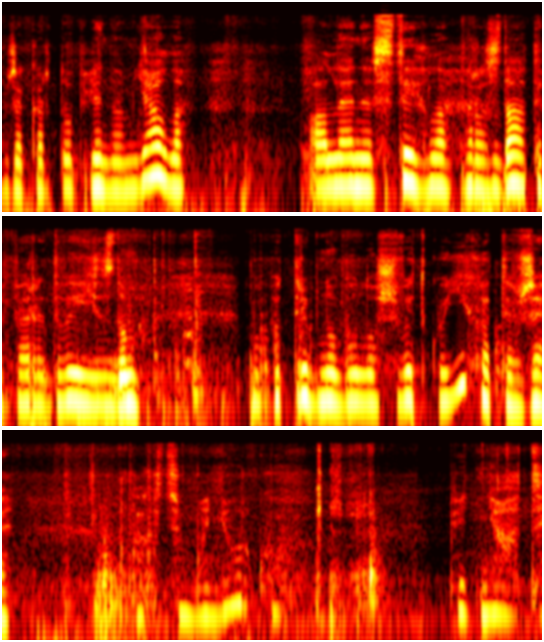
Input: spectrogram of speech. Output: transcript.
Вже картоплі нам'яла, але не встигла роздати перед виїздом, бо потрібно було швидко їхати вже. Так, цю манюрку підняти.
